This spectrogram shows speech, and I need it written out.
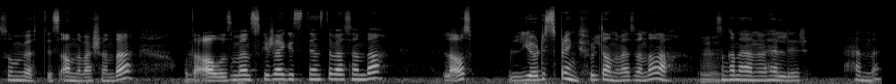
som møtes annenhver søndag. Og til alle som ønsker seg gudstjeneste hver søndag, la oss gjøre det sprengfullt annenhver søndag, da. Mm. Sånn kan det hende heller hende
